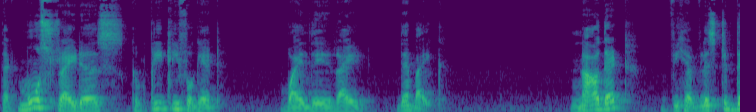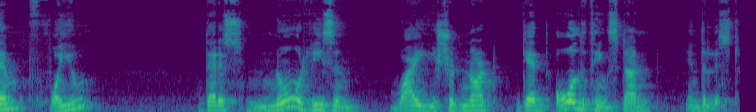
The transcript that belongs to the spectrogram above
that most riders completely forget while they ride their bike. Now that we have listed them for you, there is no reason why you should not get all the things done in the list.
